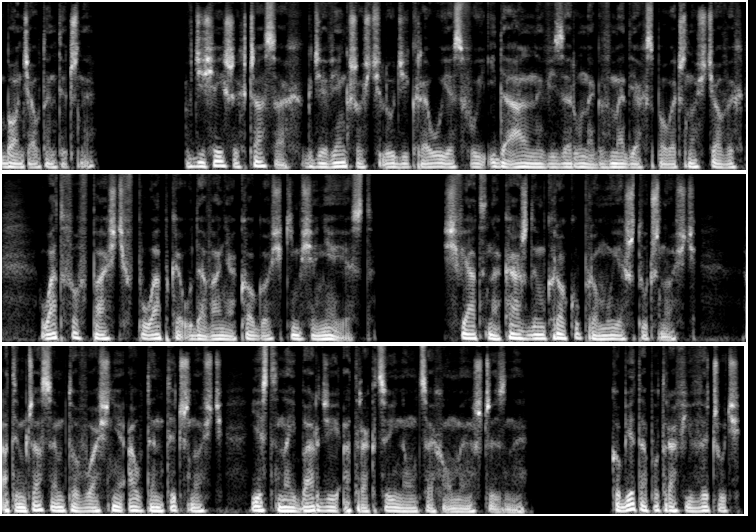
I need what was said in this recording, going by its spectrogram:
Bądź autentyczny. W dzisiejszych czasach, gdzie większość ludzi kreuje swój idealny wizerunek w mediach społecznościowych, łatwo wpaść w pułapkę udawania kogoś, kim się nie jest. Świat na każdym kroku promuje sztuczność, a tymczasem to właśnie autentyczność jest najbardziej atrakcyjną cechą mężczyzny. Kobieta potrafi wyczuć,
